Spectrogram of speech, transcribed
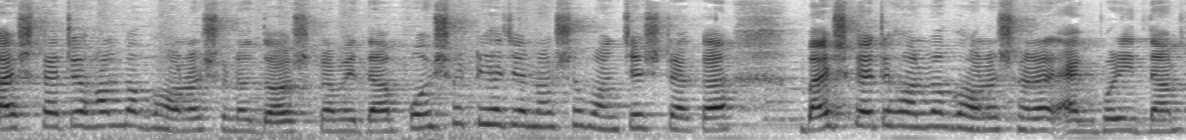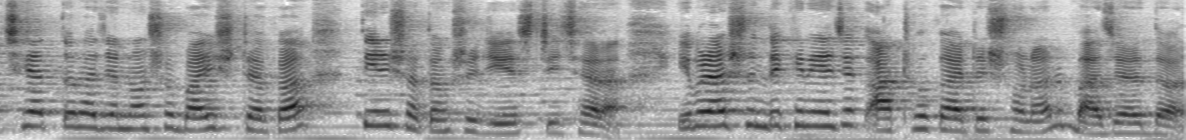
বাইশ কাটে হলমার্ক গহনা সোনার দশ গ্রামের দাম পঁয়ষট্টি হাজার নশো পঞ্চাশ টাকা বাইশ কাটে হলমার্ক গহনা সোনার এক ভরির দাম ছিয়াত্তর হাজার নশো বাইশ টাকা, তিন শতাংশ জিএসটি ছাড়া। এবার আসুন দেখে নিয়ে যাক আঠেরো ক্যারেটের সোনার বাজার দর।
